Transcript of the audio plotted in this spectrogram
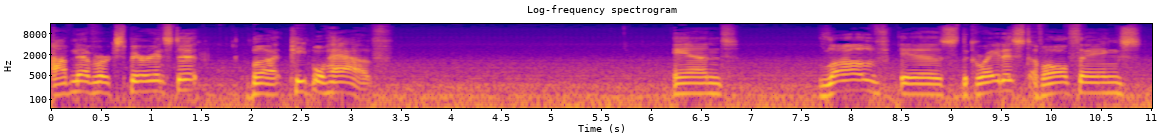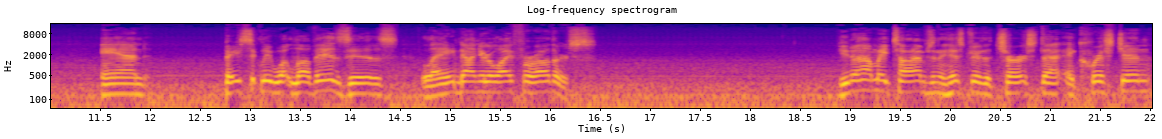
I've never experienced it, but people have. And love is the greatest of all things. And basically, what love is, is laying down your life for others. You know how many times in the history of the church that a Christian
